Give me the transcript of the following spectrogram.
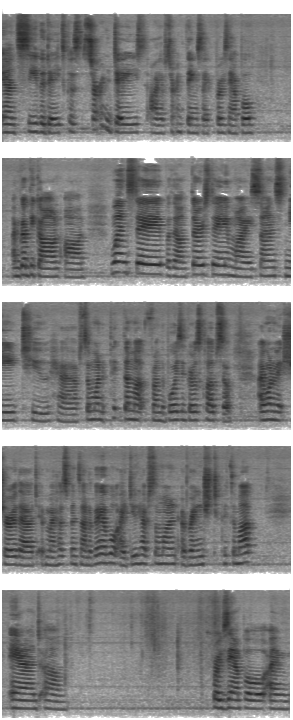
and see the dates because certain days I have certain things like for example I'm gonna be gone on Wednesday but then on Thursday my sons need to have someone to pick them up from the Boys and Girls Club. So I want to make sure that if my husband's not available I do have someone arranged to pick them up. And um, for example I'm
